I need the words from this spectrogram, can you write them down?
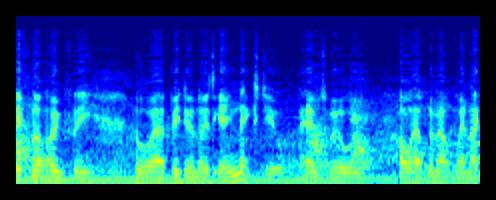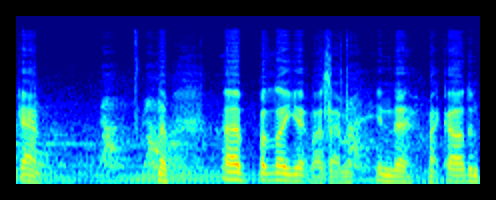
if not, hopefully we'll uh, be doing those again next year. Parents will, I'll help them out when I can. No, uh, but yeah, like I said, I'm in the Mac Garden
